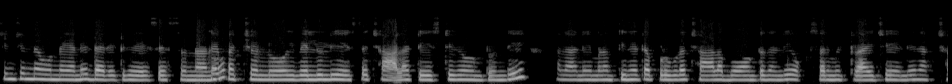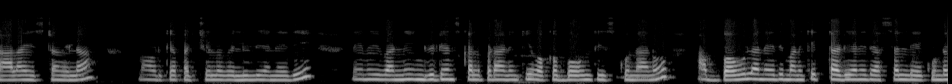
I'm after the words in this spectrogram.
చిన్న చిన్నవి ఉన్నాయని డైరెక్ట్‌గా ఏసేస్తున్నాను. ఆవకాయ పచ్చడిలో ఈ వెల్లుల్లి ఏస్తే చాలా టేస్టీగా ఉంటుంది. అలానే మనం తినేటప్పుడు కూడా చాలా బావుంటదండి. ఒకసారి మీరు ట్రై చేయండి. నాకు చాలా ఇష్టం ఇలా మామిడికాయ పచ్చడిలో వెల్లుల్లి అనేది. నేను ఇవన్నీ ఇంగ్రీడియంట్స్ కలపడానికి ఒక బౌల్ తీసుకున్నాను. ఆ బౌల్ అనేది మనకి తడి అనేది అస్సలు లేకుండా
